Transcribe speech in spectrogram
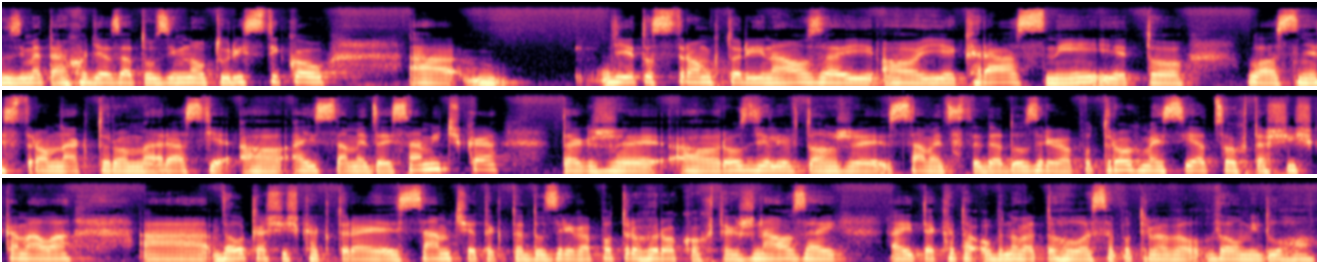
v zime tam chodia za tou zimnou turistikou. A je to strom, ktorý naozaj e, je krásny, je to vlastne strom, na ktorom rastie aj samec, aj samička. Takže rozdiel je v tom, že samec teda dozrieva po troch mesiacoch, tá šiška mala a veľká šiška, ktorá je samčia, tak tá dozrieva po troch rokoch. Takže naozaj aj taká tá obnova toho lesa potrvá veľ, veľmi dlho.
